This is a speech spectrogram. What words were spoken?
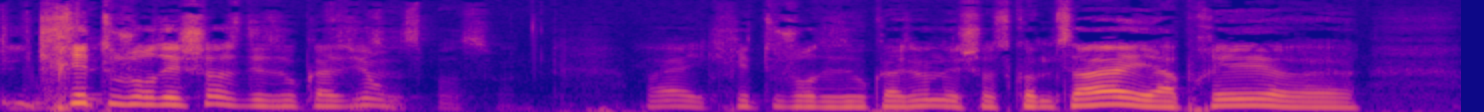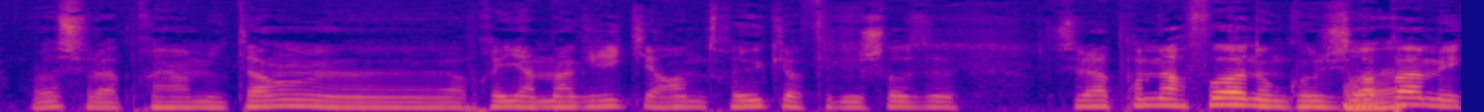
il crée toujours des choses, des occasions. Ouais, il crée toujours des occasions, des choses comme ça. Et après, euh, voilà, sur la première mi-temps, euh, après il y a Magri qui est rentré, qui a fait des choses. C'est la première fois, donc on ne jugera Ouais. pas, mais,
